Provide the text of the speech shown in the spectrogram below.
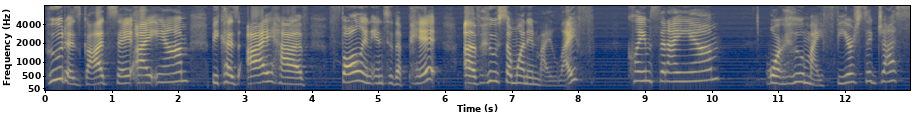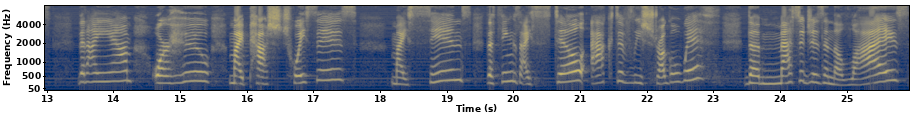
Who does God say I am? Because I have fallen into the pit of who someone in my life claims that I am, or who my fear suggests that I am, or who my past choices my sins, the things I still actively struggle with, the messages and the lies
